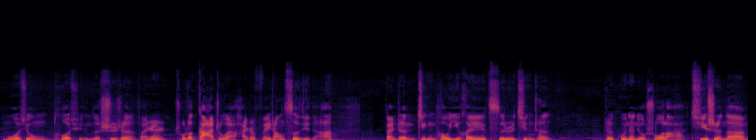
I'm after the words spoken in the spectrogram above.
摸胸、脱裙子、湿身，反正除了尬之外，还是非常刺激的啊。反正镜头一黑，次日清晨，这姑娘就说了啊，其实呢。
